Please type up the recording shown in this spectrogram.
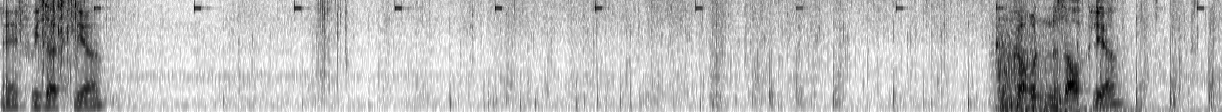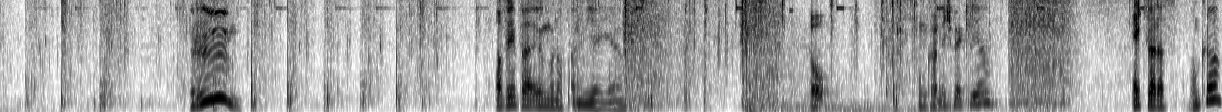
Nee, Freezer ist clear. Bunker unten ist auch clear. Rühm! Auf jeden Fall irgendwo noch bei mir hier. Oh. Bunker nicht mehr clear? Echt, war das Bunker?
